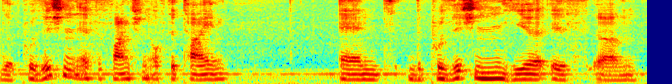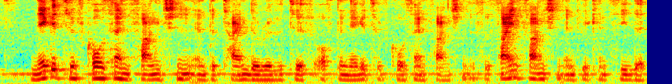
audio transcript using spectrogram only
the position as a function of the time and the position here is um, negative cosine function and the time derivative of the negative cosine function is a sine function and we can see that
